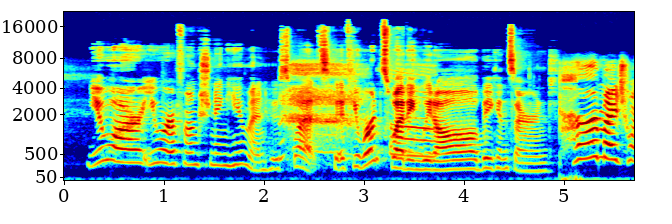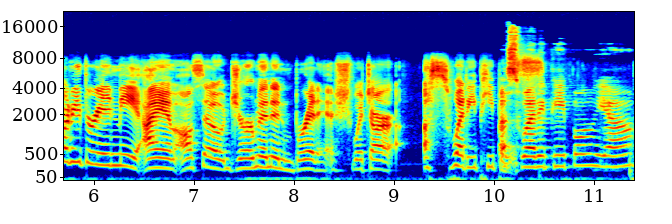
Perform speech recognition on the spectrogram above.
you are you are a functioning human who sweats. If you weren't sweating, we'd all be concerned. Per my 23andMe, I am also German and British, which are a sweaty people. A sweaty people, yeah.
